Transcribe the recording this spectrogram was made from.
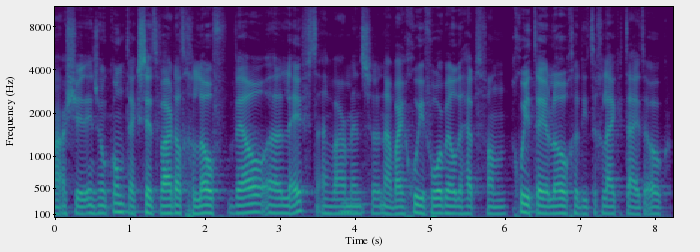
Maar als je in zo'n context zit waar dat geloof wel eh, leeft en waar mensen, nou, waar je goede voorbeelden hebt van goede theologen die tegelijkertijd ook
